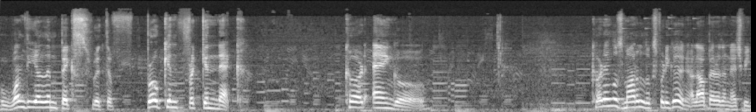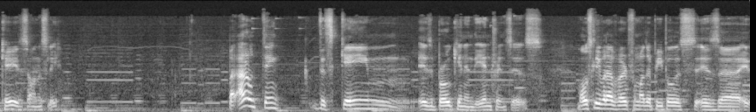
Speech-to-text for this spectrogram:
who won the Olympics with the broken freaking neck. Kurt Angle. Kurt Angle's model looks pretty good, a lot better than HBK's, honestly. But I don't think this game is broken in the entrances. Mostly what I've heard from other people is, is uh, it,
